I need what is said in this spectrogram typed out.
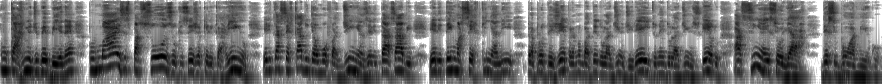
um carrinho de bebê, né? Por mais espaçoso que seja aquele carrinho, ele tá cercado de almofadinhas, ele tá, sabe? Ele tem uma cerquinha ali para proteger, para não bater do ladinho direito nem do ladinho esquerdo. Assim é esse olhar desse bom amigo.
